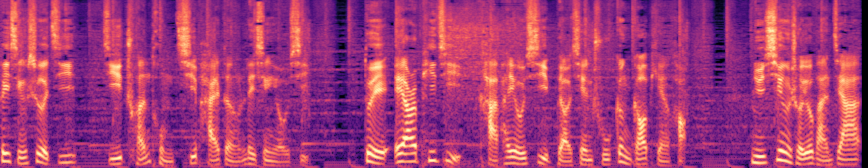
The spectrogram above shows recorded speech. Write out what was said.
飞行射击及传统棋牌等类型游戏，对 ARPG 卡牌游戏表现出更高偏好。女性手游玩家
